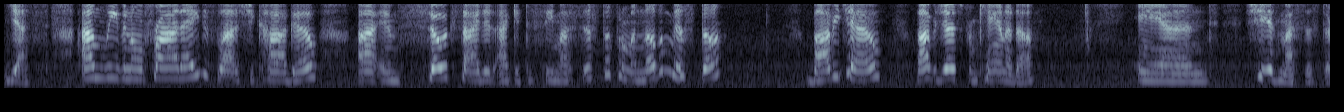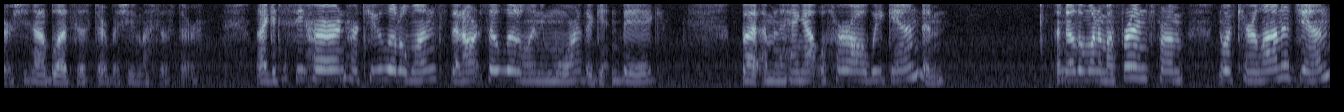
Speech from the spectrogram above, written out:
Yes, I'm leaving on Friday to fly to Chicago. I am so excited. I get to see my sister from another mister, Bobby Joe. Bobby Joe's from Canada and she is my sister. She's not a blood sister, but she's my sister. But I get to see her and her two little ones that aren't so little anymore. They're getting big. But I'm going to hang out with her all weekend. And another one of my friends from North Carolina, Jen,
